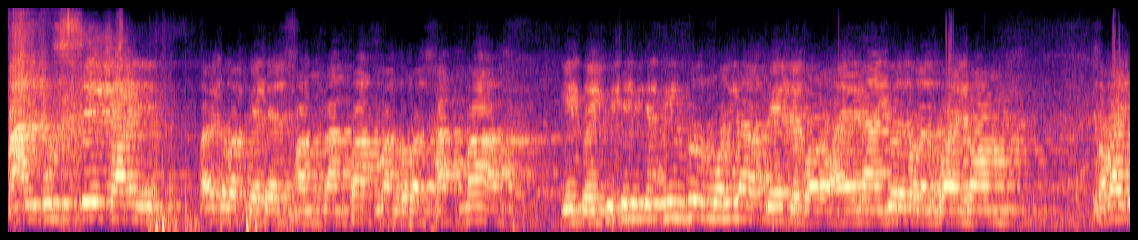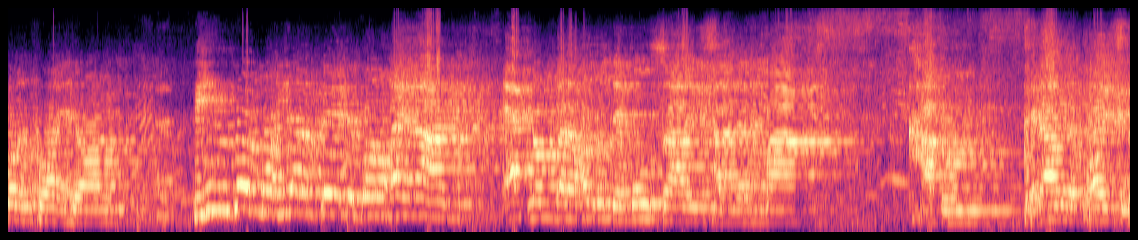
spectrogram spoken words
মাল বুঝতে পারে, হয়তো বা পেটের সন্তান পাঁচ মাস বা সাত মাস, কিন্তু এই পৃথিবীতে তিনজন মহিলার পেট বড় হয় না জোরে বলেন কয়জন? সবাই বলেন কয়জন? তিনজন মহিলার পেট বড় হয় না এক নম্বরে হজরতে মৌসা আলাইহিস সালামের মা খাতুন ফেরাউনের ভয় ছিল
